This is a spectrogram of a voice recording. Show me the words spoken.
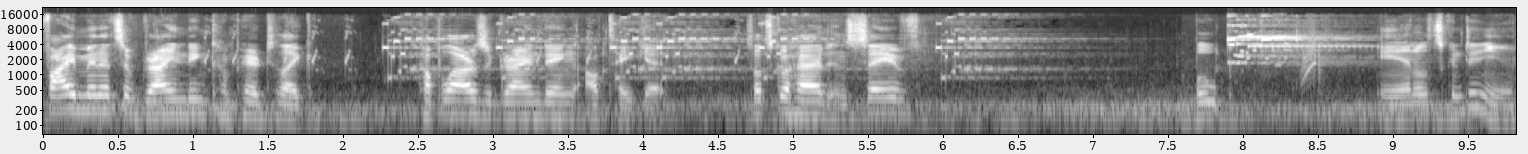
five minutes of grinding compared to like a couple hours of grinding, I'll take it. So let's go ahead and save. Boop. And let's continue.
